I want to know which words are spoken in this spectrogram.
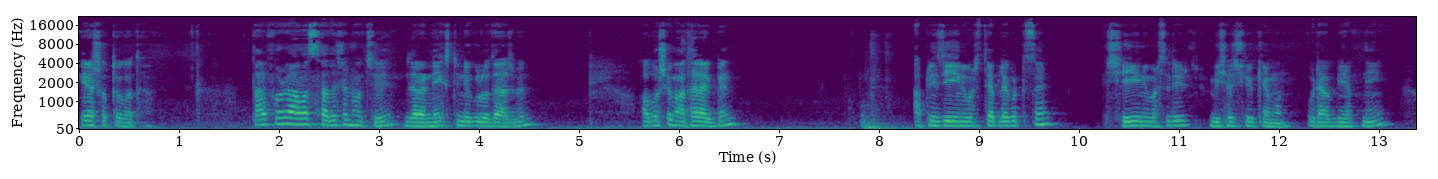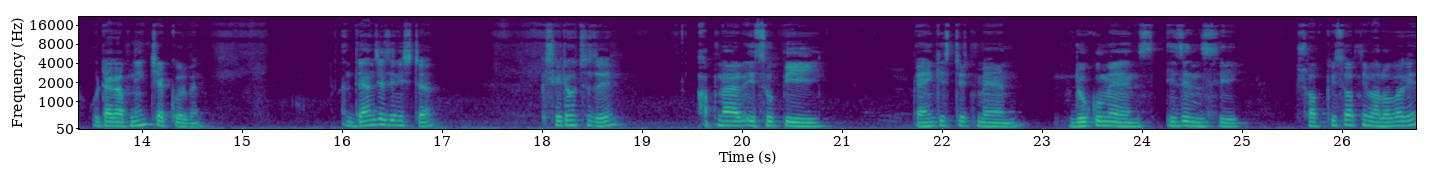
এটা সত্য কথা। তারপরে আমার সাজেশন হচ্ছে যারা নেক্সট ইন্ডিয়াগুলোতে আসবেন, অবশ্যই মাথায় রাখবেন, আপনি যে ইউনিভার্সিটি অ্যাপ্লাই করতেছেন, সেই ইউনিভার্সিটির বিষয় কেমন? ওটা আপনি আপনি ওটাকে আপনি চেক করবেন। দেন যে জিনিসটা, সেটা হচ্ছে যে আপনার SOP bank statement documents agency সব কিছু আপনি ভালোভাবে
